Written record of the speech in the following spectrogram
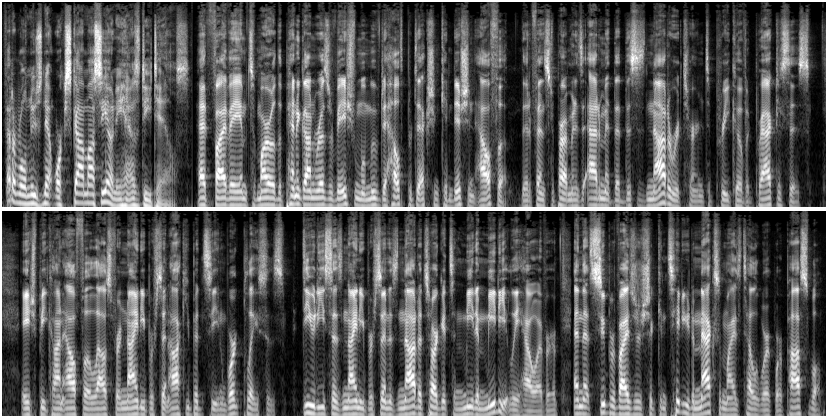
Federal News Network Scott Maucione has details. At 5 a.m. tomorrow, the Pentagon reservation will move to Health Protection Condition Alpha. The Defense Department is adamant that this is not a return to pre COVID practices. HPCON Alpha allows for 90% occupancy in workplaces. DoD says 90% is not a target to meet immediately, however, and that supervisors should continue to maximize telework where possible.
